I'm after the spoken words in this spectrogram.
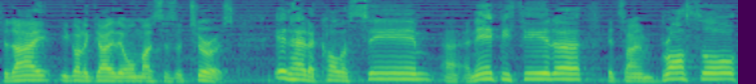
Today, you've got to go there almost as a tourist. It had a colosseum, uh, an amphitheater, its own brothel.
